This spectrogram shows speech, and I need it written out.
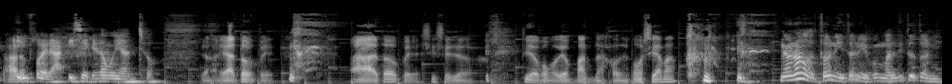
Claro. Y fuera, y se quedó muy ancho. ya, ya a tope. A tope, sí señor. Tío, como Dios manda, joder, ¿cómo se llama? No, no, Tony, Tony, pues maldito Tony.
